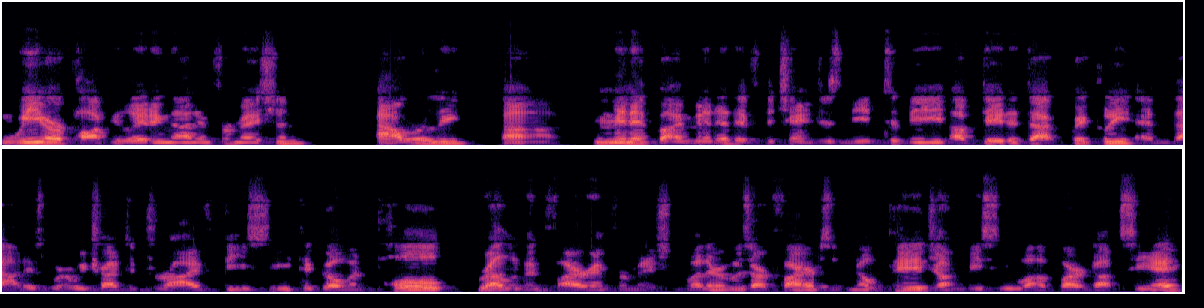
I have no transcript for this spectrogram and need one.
we are populating that information hourly, uh, minute by minute, if the changes need to be updated that quickly. And that is where we tried to drive BC to go and pull relevant fire information, whether it was our Fires of Note page on bcwildfire.ca.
